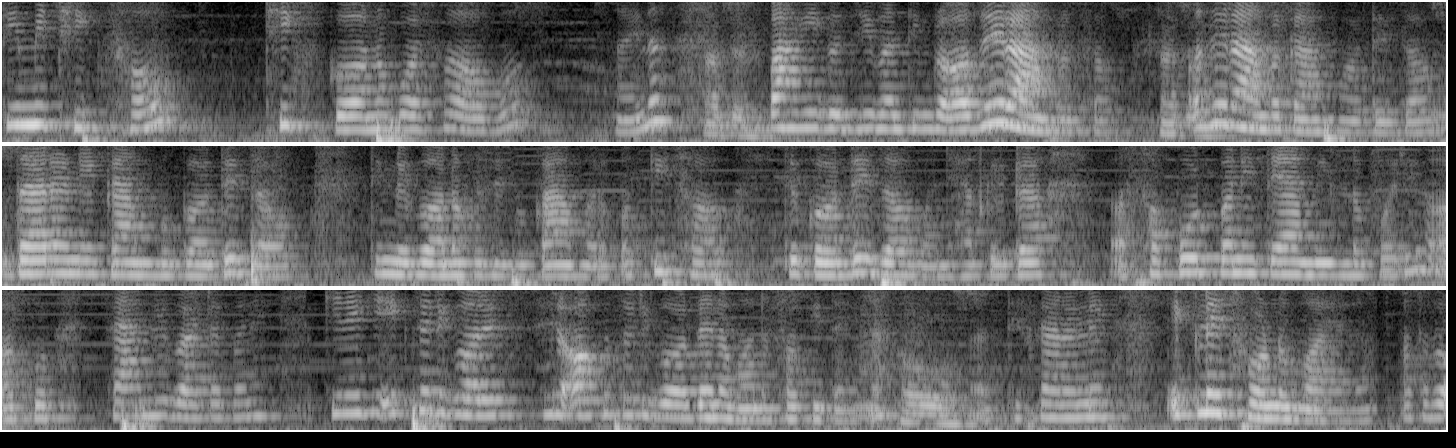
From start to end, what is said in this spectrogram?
तिमी ठिक छौ ठिक गर्नुपर्छ अब होइन। बाँकीको जीवन तिम्रो अझै राम्रो छ। अझै राम्रो काम गर्दै जाऊ उदाहरणीय काम गर्दै जाऊ। तिमीले गर्न खोजेको कामहरू कति छ त्यो गर्दै जाऊ भन्ने खालको एउटा सपोर्ट पनि त्यहाँ मिल्नु पर्यो। अर्को फ्यामिलीबाट पनि किनकि एकचोटि गरेपछि फेरि अर्कोचोटि गर्दैन भन्न सकिँदैन। त्यस कारणले एक्लै छोड्नु भएन। अथवा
